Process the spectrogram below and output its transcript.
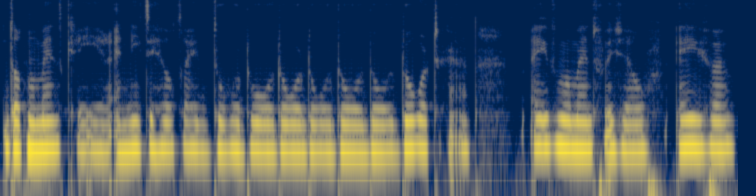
dat moment creëren. En niet de hele tijd door, door, door, door, door, door, door te gaan. Even een moment voor jezelf. Even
